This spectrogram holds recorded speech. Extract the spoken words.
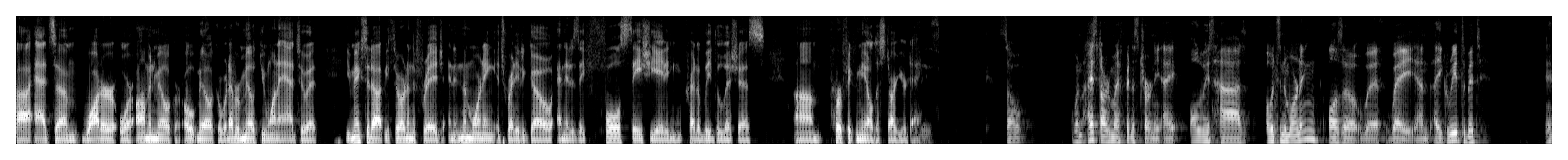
uh, add some water or almond milk or oat milk or whatever milk you want to add to it. You mix it up, you throw it in the fridge, and in the morning it's ready to go. And it is a full, satiating, incredibly delicious, um, perfect meal to start your day. So when I started my fitness journey, I always had oats in the morning, also with whey. And I agree it's a bit eh,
